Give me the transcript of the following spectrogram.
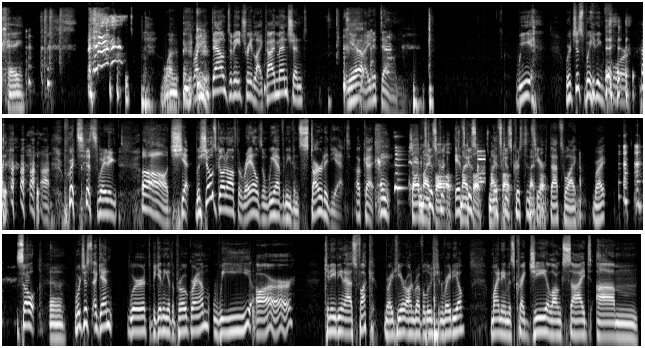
Okay. One. Write it down, Dimitri, like I mentioned. Yeah. Write it down. We we're just waiting for we're just waiting. Oh shit. The show's gone off the rails and we haven't even started yet. Okay. It's all my 'cause Chri- fault. It's my because fault. It's my it's fault. Kristen's My here. fault. That's why. Right? So uh. we're just again, we're at the beginning of the program. We are Canadian as fuck right here on Revolution Radio. My name is Craig G alongside um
